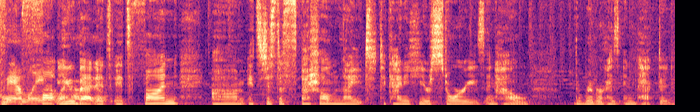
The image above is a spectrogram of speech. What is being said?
family. Fun, you bet. It's it's fun. Um, it's just a special night to kind of hear stories and how the river has impacted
